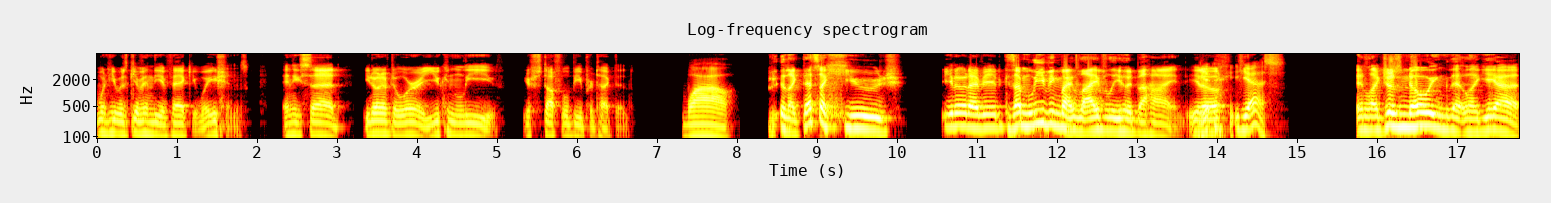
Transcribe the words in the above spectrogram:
when he was giving the evacuations, and he said, "You don't have to worry. You can leave. Your stuff will be protected." Wow. Like that's a huge, you know what I mean? Because I'm leaving my livelihood behind. You know, Ye- yes. And like just knowing that, like, yeah,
